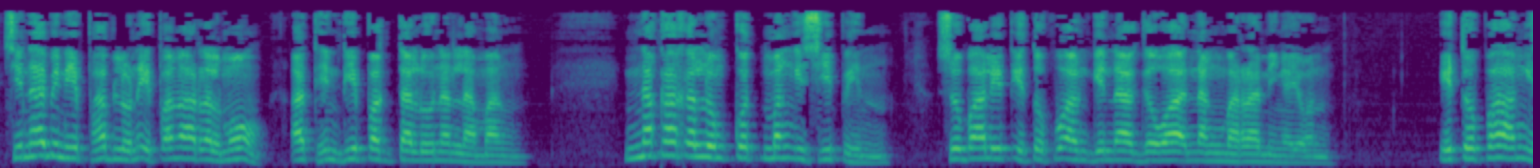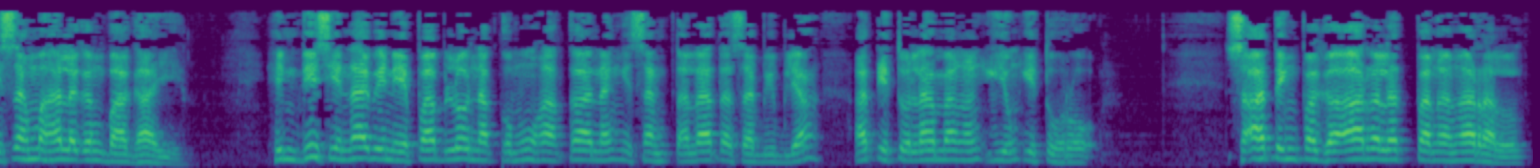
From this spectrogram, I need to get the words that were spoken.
Sinabi ni Pablo na ipangaral mo at hindi pagtalunan lamang. Nakakalungkot mang isipin, subalit ito po ang ginagawa ng marami ngayon. Ito pa ang isang mahalagang bagay. Hindi sinabi ni Pablo na kumuha ka ng isang talata sa Biblia at ito lamang ang iyong ituro. Sa ating pag-aaral at pangangaral,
